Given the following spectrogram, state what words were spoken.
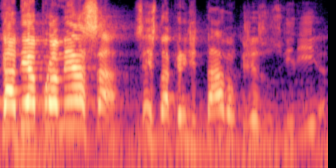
Cadê a promessa? Vocês não acreditavam que Jesus viria?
